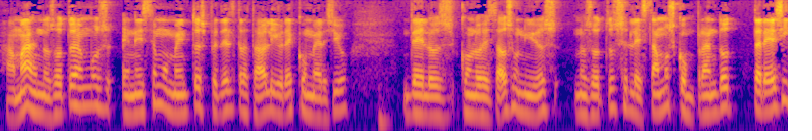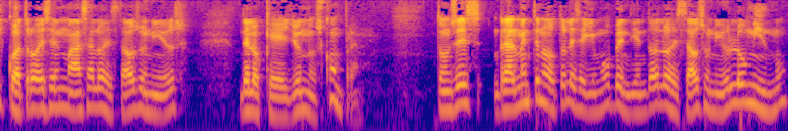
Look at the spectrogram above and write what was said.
Jamás. Nosotros hemos, en este momento, después del Tratado de Libre Comercio de los, con los Estados Unidos, nosotros le estamos comprando tres y cuatro veces más a los Estados Unidos de lo que ellos nos compran. Entonces, realmente nosotros le seguimos vendiendo a los Estados Unidos lo mismo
